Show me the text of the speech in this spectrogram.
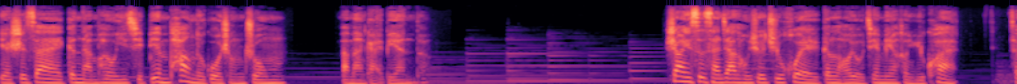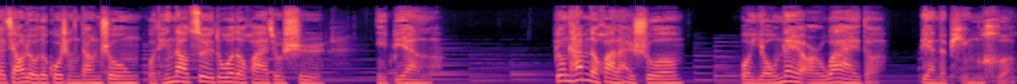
也是在跟男朋友一起变胖的过程中，慢慢改变的。上一次参加同学聚会，跟老友见面很愉快，在交流的过程当中，我听到最多的话就是“你变了”。用他们的话来说，我由内而外的变得平和了。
